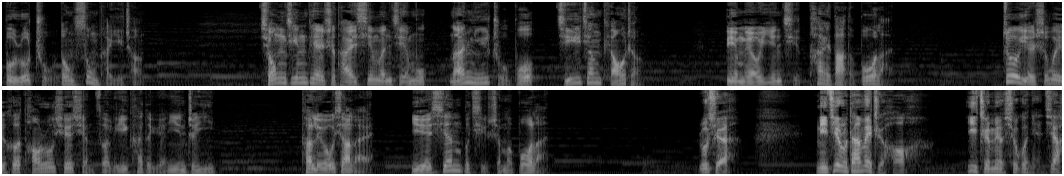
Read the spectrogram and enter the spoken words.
不如主动送他一程。琼金电视台新闻节目男女主播即将调整，并没有引起太大的波澜，这也是为何陶如雪选择离开的原因之一。她留下来也掀不起什么波澜。如雪，你进入单位之后，一直没有休过年假，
